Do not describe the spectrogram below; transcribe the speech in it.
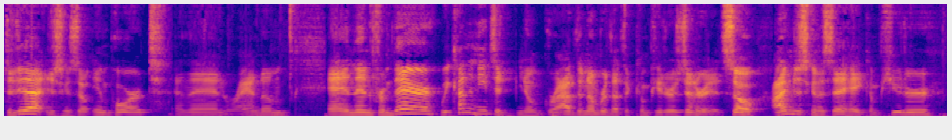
to do that, you're just going to so import and then random. And then from there, we kind of need to, you know, grab the number that the computer has generated. So I'm just going to say, hey, computer computer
